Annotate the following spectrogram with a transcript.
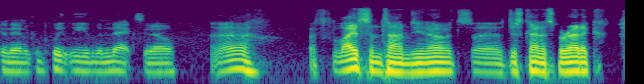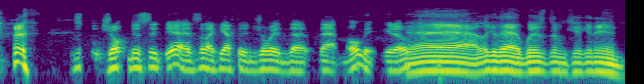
and then completely the next, you know. Uh, that's life sometimes, you know. It's uh, just kind of sporadic. Just enjoy, just yeah, it's like you have to enjoy that that moment, you know. Yeah, look at that wisdom kicking in.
